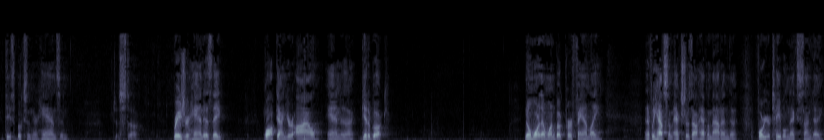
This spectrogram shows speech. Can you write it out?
get these books in their hands and just uh, raise your hand as they walk down your aisle and uh, get a book. No more than one book per family. And if we have some extras, I'll have them out on the foyer table next Sunday.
